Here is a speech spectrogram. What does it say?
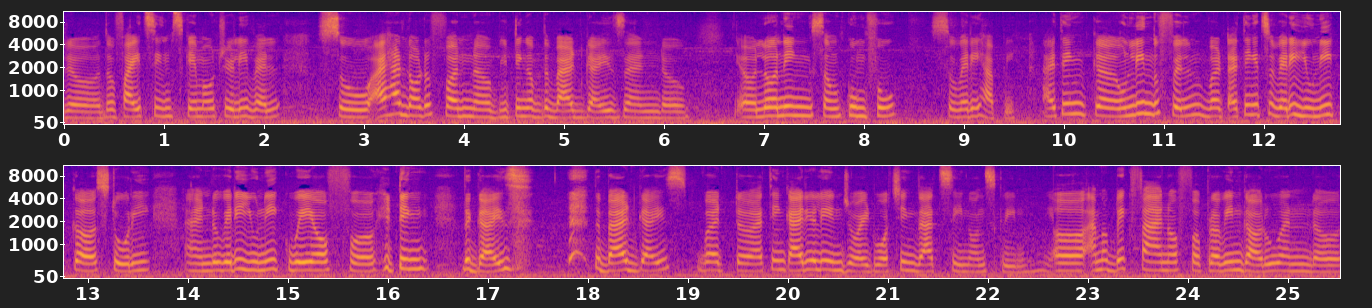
uh, the fight scenes came out really well. So I had a lot of fun uh, beating up the bad guys and uh, uh, learning some kung fu. So very happy. I think uh, only in the film, but I think it's a very unique story and a very unique way of hitting the guys, the bad guys. But uh, I think I really enjoyed watching that scene on screen. Uh, I'm a big fan of uh, Praveen Garu and uh,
